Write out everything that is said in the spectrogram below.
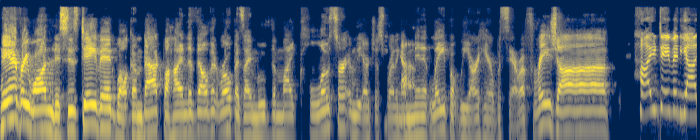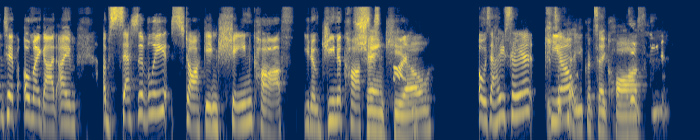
Hey everyone, this is David. Welcome back behind the velvet rope as I move the mic closer, and we are just running Yeah. a minute late, but we are here with Sarah Fraser. Hi, David Yontef. Oh my God, I am obsessively stalking Shane Koff. You know, Gina Koff. Shane. Keo. Oh, is that how you say it? Keo. okay, You could say cough.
